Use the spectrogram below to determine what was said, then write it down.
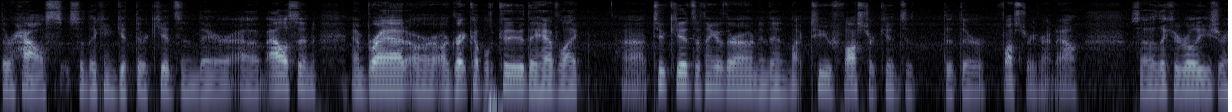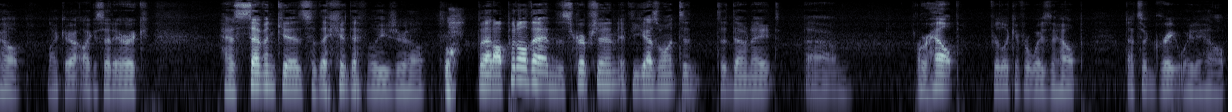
their house so they can get their kids in there. Um, Allison and Brad are, are a great couple too. They have like uh, two kids, I think, of their own, and then like two foster kids that, that they're fostering right now. So they could really use your help. Like uh, like I said, Eric has seven kids, so they could definitely use your help. but I'll put all that in the description if you guys want to to donate um, or help. If you're looking for ways to help, that's a great way to help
